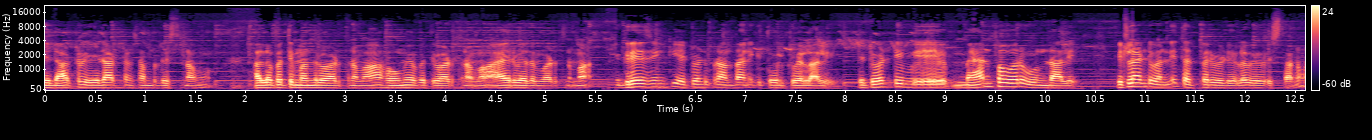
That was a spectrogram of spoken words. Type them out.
ఏ డాక్టర్ ఏ డాక్టర్ని సంప్రదిస్తున్నాము? అలోపతి మందులు వాడుతున్నామా? హోమియోపతి వాడుతున్నామా? ఆయుర్వేదం వాడుతున్నామా? గ్రేజింగ్కి ఎటువంటి ప్రాంతానికి తోలుకు వెళ్ళాలి? ఎటువంటి మ్యాన్ పవర్ ఉండాలి? ఇట్లాంటివన్నీ తదుపరి వీడియోలో వివరిస్తాను.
